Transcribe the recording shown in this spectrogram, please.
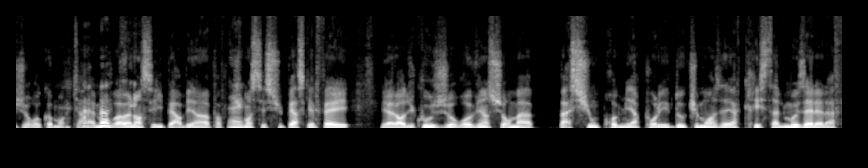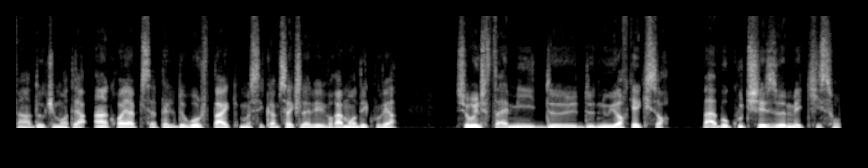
Je recommande carrément. ouais, non, c'est hyper bien. franchement, c'est super ce qu'elle fait. Et, alors, du coup, je reviens sur ma passion première pour les documentaires. Crystal Moselle, elle a fait un documentaire incroyable qui s'appelle The Wolfpack. Moi, c'est comme ça que je l'avais vraiment découverte. Sur une famille de, de New-Yorkais qui sort pas beaucoup de chez eux, mais qui sont,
